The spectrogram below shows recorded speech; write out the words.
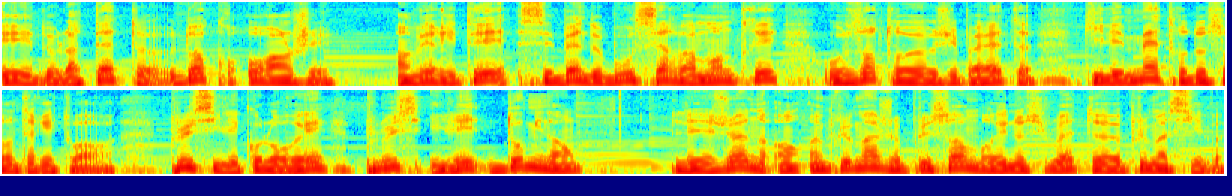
et de la tête d'ocre orangé. En vérité, ces bains de boue servent à montrer aux autres gypaètes qu'il est maître de son territoire. Plus il est coloré, plus il est dominant. Les jeunes ont un plumage plus sombre et une silhouette plus massive.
